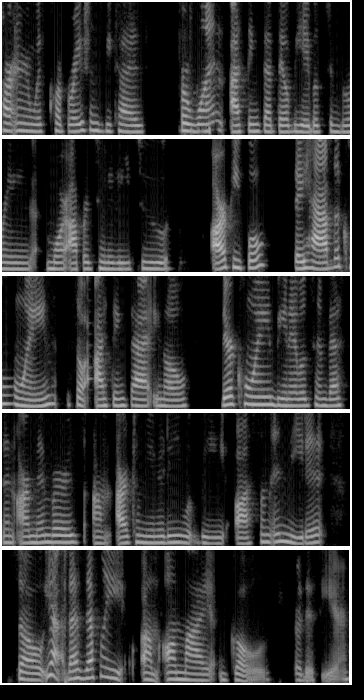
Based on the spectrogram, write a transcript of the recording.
partnering with corporations because for one, I think that they'll be able to bring more opportunity to our people. They have the coin. So I think that, you know, their coin being able to invest in our members um, our community would be awesome and needed. So yeah that's definitely um, on my goals for this year.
